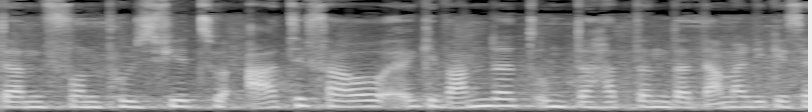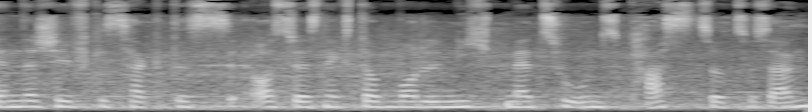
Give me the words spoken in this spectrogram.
dann von Puls 4 zu ATV äh, gewandert und da hat dann der damalige Senderchef gesagt, dass Austria's Next Top Model nicht mehr zu uns passt sozusagen.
